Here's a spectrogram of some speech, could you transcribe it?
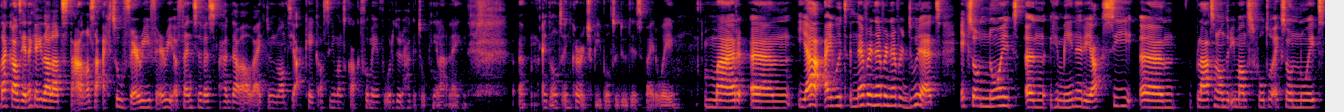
dat kan zijn dat ik dat laat staan. Als dat echt zo very, very offensive is, ga ik dat wel wegdoen. Want ja, kijk, als er iemand kakt voor mijn voordeur, ga ik het ook niet laten liggen. Um, I don't encourage people to do this, by the way. Maar ja, I would never, never, never do that. Ik zou nooit een gemene reactie plaatsen onder iemands foto. Ik zou nooit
